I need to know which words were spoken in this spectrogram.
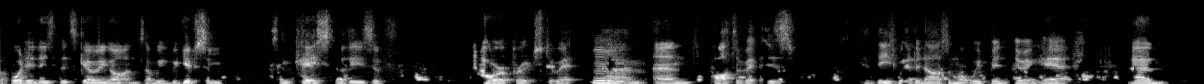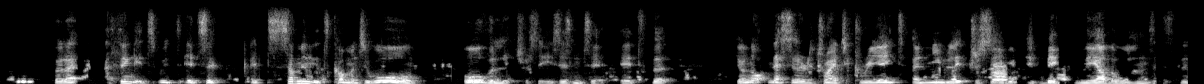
of what it is that's going on. So we, we give some some case studies of our approach to it, mm. um, and part of it is these webinars and what we've been doing here. Um, but I, I think it's it's a it's something that's common to all all the literacies, isn't it? It's that you're not necessarily trying to create a new literacy which is bigger than the other ones. It's the,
